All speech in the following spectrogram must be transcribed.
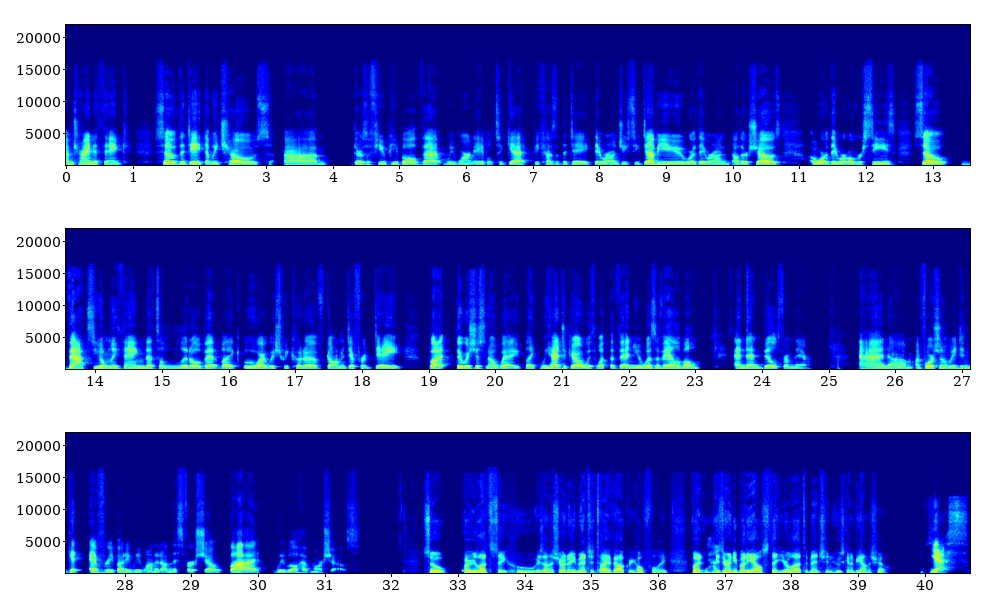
I'm trying to think. So the date that we chose, um there's a few people that we weren't able to get because of the date. They were on GCW or they were on other shows or they were overseas. So that's the only thing that's a little bit like, ooh, I wish we could have gone a different date, but there was just no way. Like we had to go with what the venue was available and then build from there. And um, unfortunately, we didn't get everybody we wanted on this first show, but we will have more shows. So, are you allowed to say who is on the show? I know you mentioned Taya Valkyrie, hopefully, but Uh-huh. is there anybody else that you're allowed to mention who's going to be on the show? Yes,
